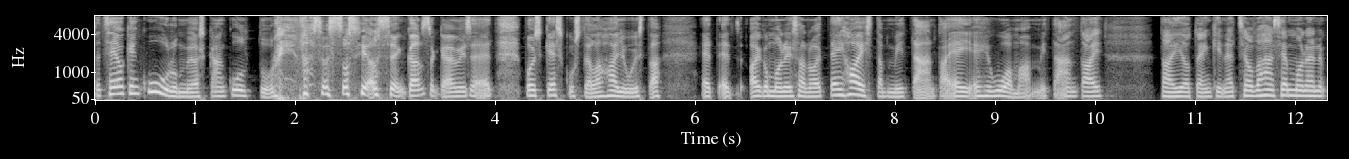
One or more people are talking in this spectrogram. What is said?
että se ei oikein kuulu myöskään kulttuuriin tai sosiaaliseen kanssakäymiseen, että voisi keskustella hajuista. Että et aika moni sanoo, että ei haista mitään tai ei, ei huomaa mitään tai, tai jotenkin. Että se on vähän semmoinen,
